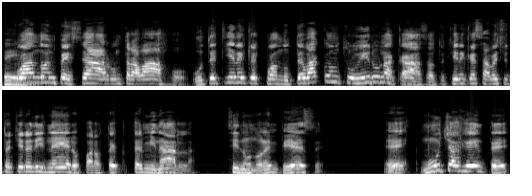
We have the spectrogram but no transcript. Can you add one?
sí. cuándo empezar un trabajo. Usted tiene que, cuando usted va a construir una casa, usted tiene que saber si usted tiene dinero para usted terminarla. Si no, no le empiece. ¿eh? Mucha gente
